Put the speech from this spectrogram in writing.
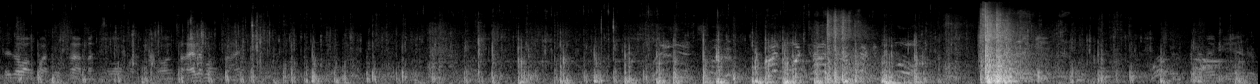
ได้ระวังฝั่งตรงข้ามนะระวังฝั่งระวังซ้ายระวังซ้ายไม่มีไม่มีนะครับ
